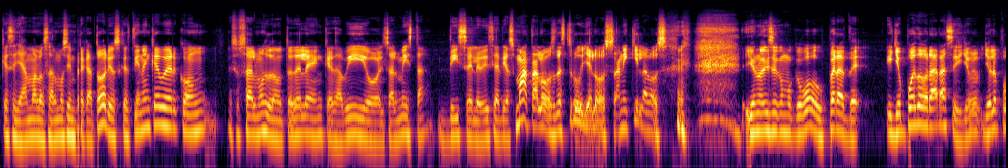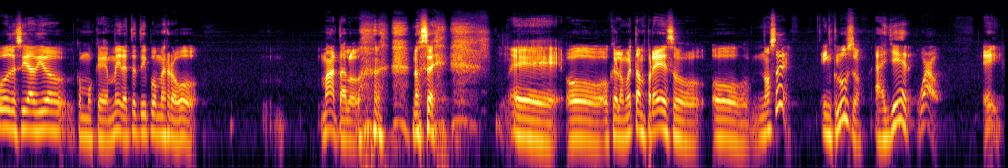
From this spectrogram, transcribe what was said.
que se llama los salmos imprecatorios, que tienen que ver con esos salmos donde ustedes leen que David o el salmista dice, le dice a Dios, mátalos, destruyelos, aniquílalos. y uno dice como que, wow, espérate, y yo puedo orar así, yo, yo le puedo decir a Dios como que, mira, este tipo me robó, mátalo, no sé, eh, o, que lo metan preso, o no sé, incluso ayer, wow, hey,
